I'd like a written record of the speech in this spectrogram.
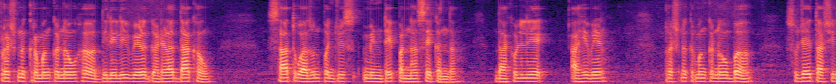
प्रश्न क्रमांक नऊ ह दिलेली वेळ घड्याळात दाखव. सात वाजून पंचवीस मिनटे पन्नास सेकंद. दाखवलेली आहे वेळ. प्रश्न क्रमांक नऊ ब. सुजय ताशी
